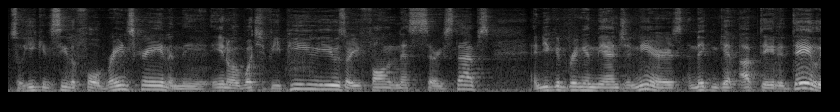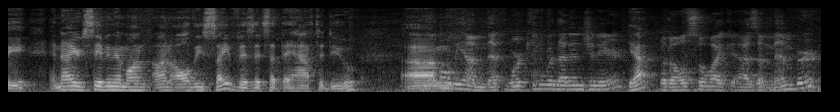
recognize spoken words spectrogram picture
so he can see the full rain screen and the you know which vp you use are you following the necessary steps and you can bring in the engineers and they can get updated daily and now you're saving them on on all these site visits that they have to do Not only I'm networking with that engineer, Yeah. but also like as a member,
